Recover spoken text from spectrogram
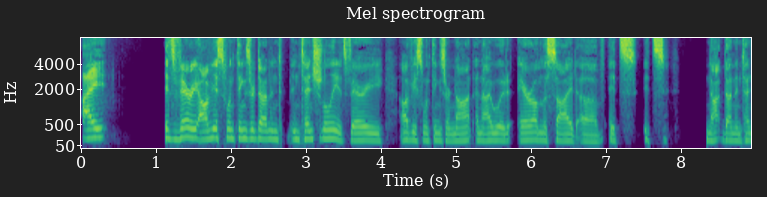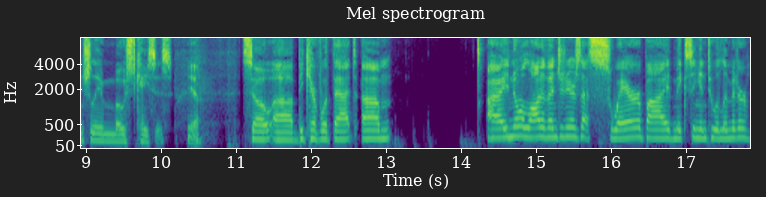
I, it's very obvious when things are done in, intentionally. It's very obvious when things are not, and I would err on the side of it's it's not done intentionally in most cases. Yeah. So uh, be careful with that. Um, I know a lot of engineers that swear by mixing into a limiter.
